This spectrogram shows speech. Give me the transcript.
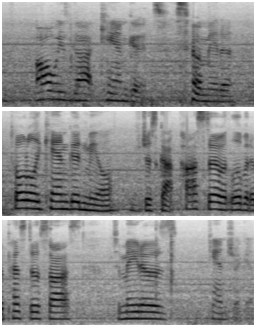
we've always got canned goods. So I made a totally canned good meal. We've just got pasta with a little bit of pesto sauce, tomatoes, canned chicken.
